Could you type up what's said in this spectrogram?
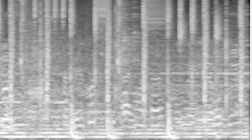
Very good.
